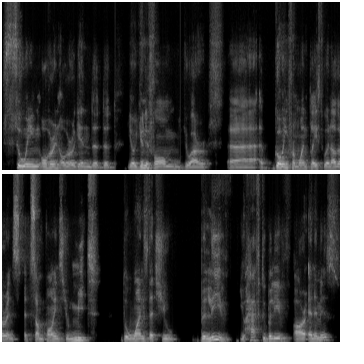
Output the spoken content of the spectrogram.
sewing over and over again the the your uniform. You are uh, going from one place to another, and at some points you meet the ones that you believe you have to believe are enemies,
